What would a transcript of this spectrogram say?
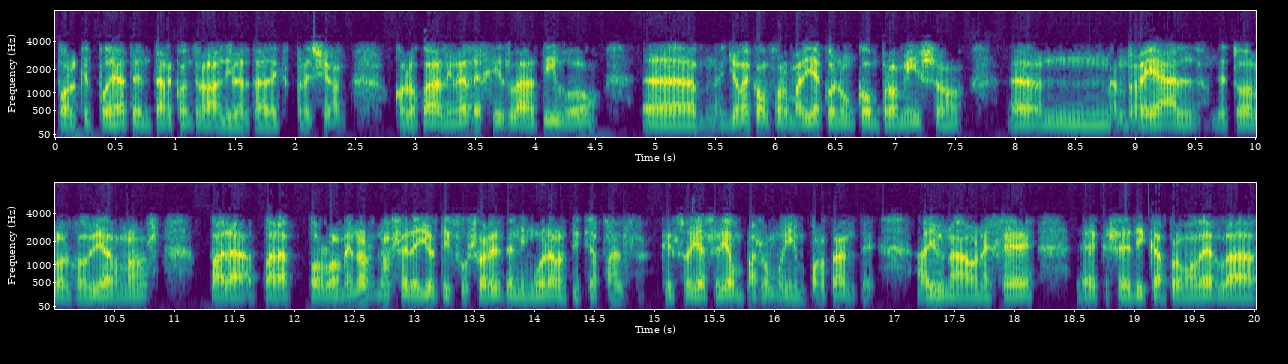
porque puede atentar contra la libertad de expresión. Con lo cual, a nivel legislativo, eh, yo me conformaría con un compromiso real de todos los gobiernos para, para por lo menos no ser ellos difusores de ninguna noticia falsa, que eso ya sería un paso muy importante. Hay una ONG eh, que se dedica a promover la,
